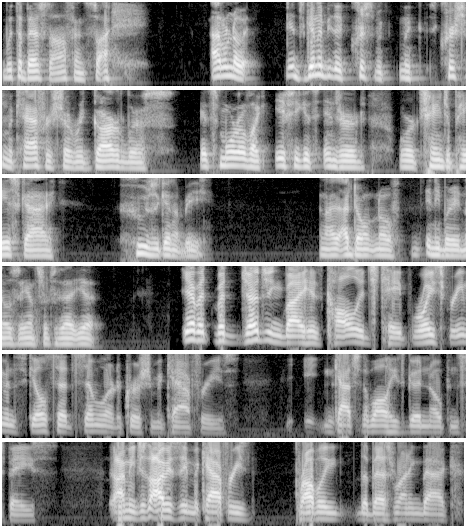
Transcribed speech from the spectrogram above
with the best offense. So I, I don't know. It's going to be the Chris Mc, Christian McCaffrey show regardless. It's more of like if he gets injured or change of pace guy, who's it going to be? And I, I don't know if anybody knows the answer to that yet. Yeah, but but judging by his college tape, Royce Freeman's skill set similar to Christian McCaffrey's. He can catch the ball. He's good in open space. I mean, just obviously McCaffrey's probably the best running back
